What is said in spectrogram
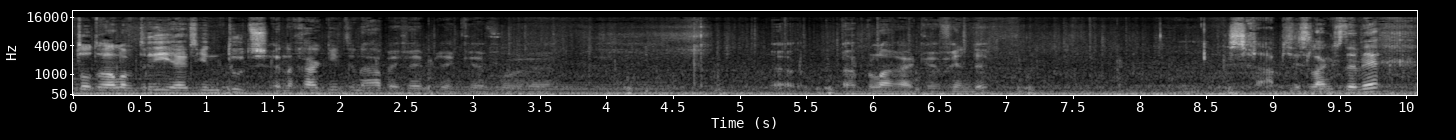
tot half drie heeft hij een toets. En dan ga ik niet een HPV-prik eh, voor eh, eh, eh, belangrijk eh, vinden. Schaapjes langs de weg.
